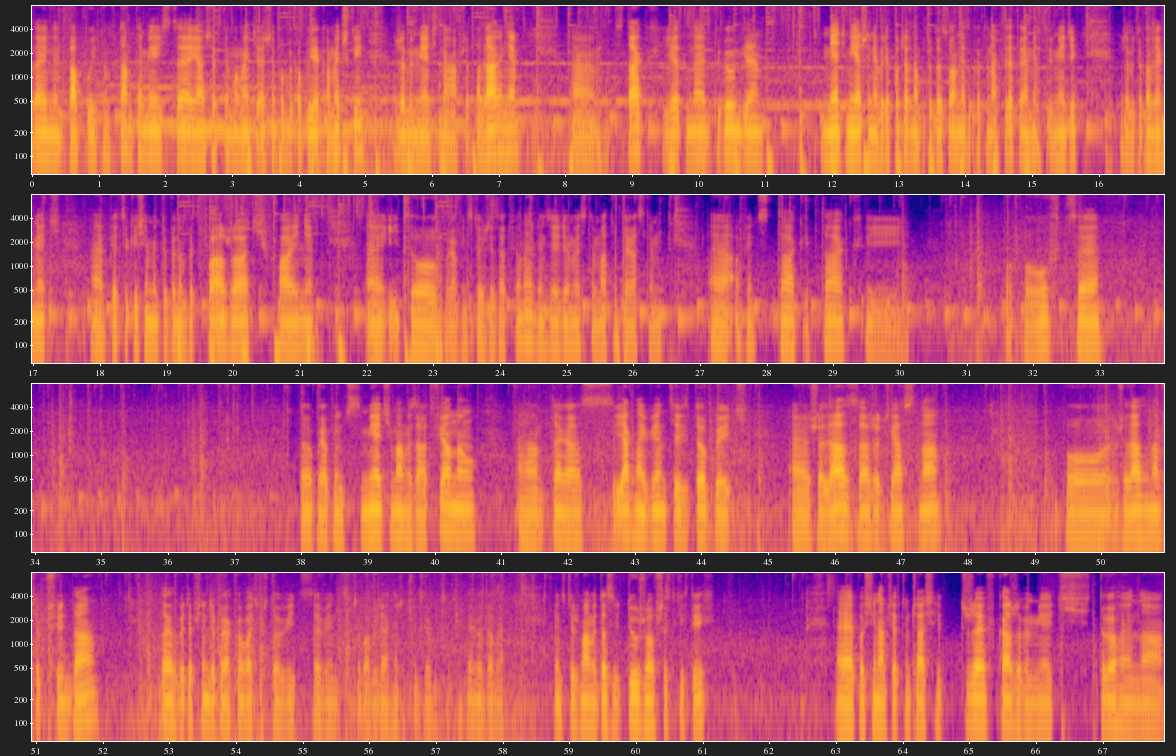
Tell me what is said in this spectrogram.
Kolejne dwa pójdą w tamte miejsce. Ja się w tym momencie jeszcze powykopuję kamyczki, żeby mieć na przepalarnię. E, więc tak, jedne, drugie. Miedź mi jeszcze nie będzie potrzebna, bo to dosłownie tylko to na chwilę tyle miedzi, żeby cokolwiek mieć. E, piecyki się mi tu będą wytwarzać, fajnie. E, I dobra, więc to już jest załatwione, więc jedziemy z tematem teraz tym. E, a więc tak i tak i po połówce. Dobra, więc miedź mamy załatwioną. A teraz jak najwięcej zdobyć e, żelaza, rzecz jasna. Bo żelazo nam się przyda. Zaraz będzie wszędzie brakować, już to widzę, więc trzeba będzie jak najszybciej zrobić coś takiego, dobra. Więc tu już mamy dosyć dużo wszystkich tych. E, poślinam się w tym czasie drzewka, żeby mieć trochę na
